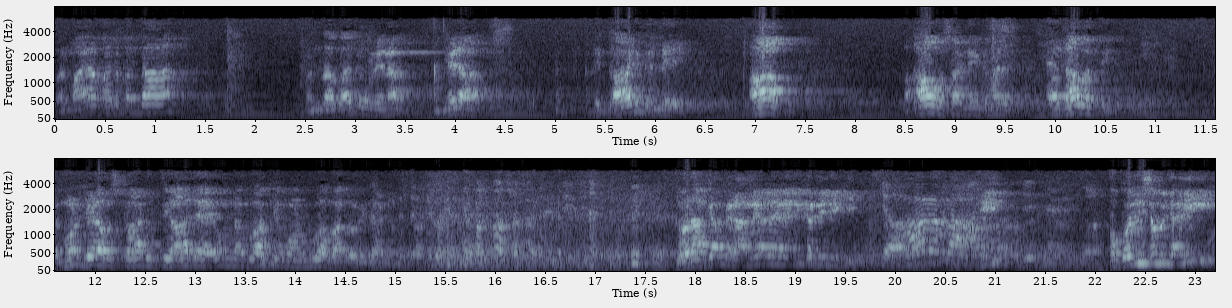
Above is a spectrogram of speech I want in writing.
فرمایا، بل بندہ بندہ ول ہوگی نا جڑا کارڈ گلے آپ آؤ سڈے گھر ہے دعوت تو من جا اس کارڈ اتنے آ جائے انہوں کو آ کے ہوں بوا بند ہو گئی تو آخیا کرانے والے ہیں کدی نہیں کی وہ کوئی نہیں سمجھ آئی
